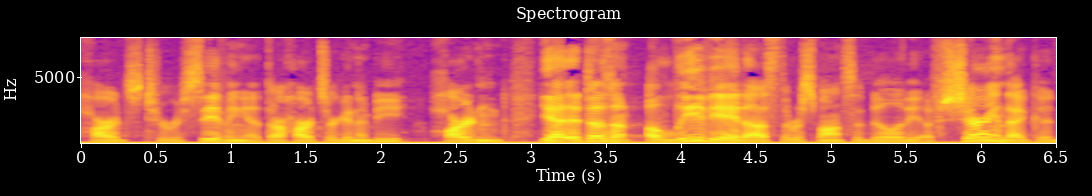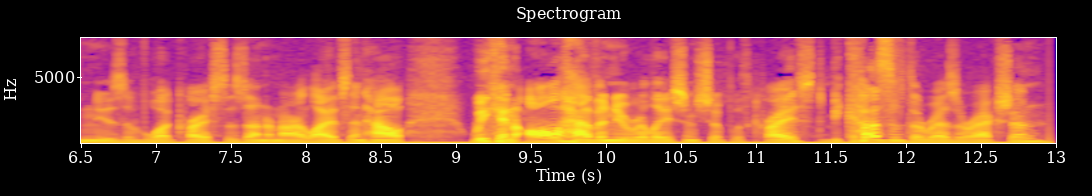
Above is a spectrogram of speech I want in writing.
hearts to receiving it. Their hearts are going to be hardened. Yet it doesn't alleviate us the responsibility of sharing that good news of what Christ has done in our lives and how we can all have a new relationship with Christ because of the resurrection,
